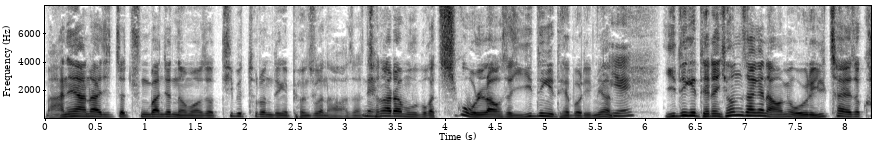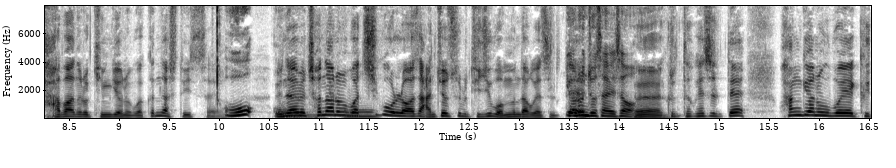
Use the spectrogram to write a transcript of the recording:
만에 하나 진짜 중반전 넘어서 TV 토론 등의 변수가 나와서 네. 천하람 후보가 치고 올라와서 2등이 돼 버리면 예. 2등이 되는 현상에 나오면 오히려 1차에서 과반으로 김기현 후보가 끝날 수도 있어요. 오. 왜냐하면 오. 천하람 후보가 오. 치고 올라와서 안철수를 뒤집어 엎는다고 했을 때 여론조사에서 네, 그렇다고 했을 때 황교안 후보의 그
